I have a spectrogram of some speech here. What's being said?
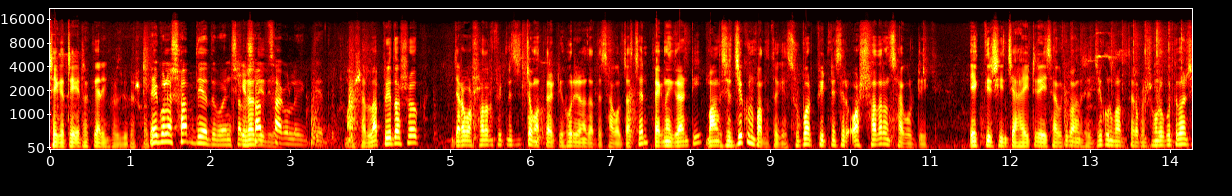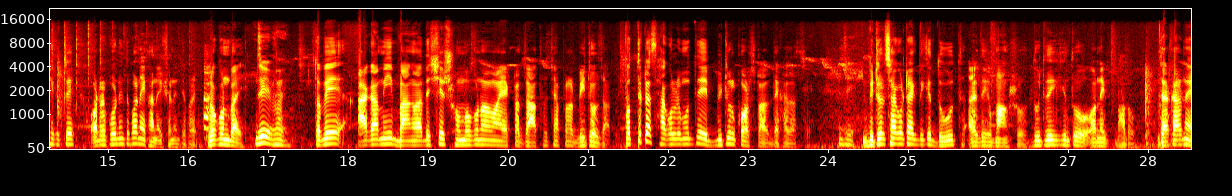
সেক্ষেত্রে এটা ক্যারিং খরচ বিকাশ করে এগুলো সব দিয়ে দেবো ইনশাল্লাহ সব ছাগল দিয়ে দেবো। মাশাল্লাহ প্রিয় দর্শক যারা অসাধারণ ফিটনেসের চমৎকার একটি হরিয়ানা জাতের ছাগল চাচ্ছেন প্যাগনি গ্রান্টি বাংলাদেশের যে কোনো প্রান্ত থেকে সুপার ফিটনেসের অসাধারণ ছাগলটি একত্রিশ ইঞ্চি হাইটের এই ছাগলটি বাংলাদেশের যে কোনো প্রান্ত থেকে আপনি সংগ্রহ করতে পারেন সেক্ষেত্রে অর্ডার করে নিতে পারেন এখানে এসে নিতে পারেন। লোকন ভাই? জি ভাই। তবে আগামী বাংলাদেশের সম্ভাবনাময় একটা জাত হচ্ছে আপনার বিটল জাত। প্রত্যেকটা ছাগলের মধ্যে বিটল কর্সটা দেখা যাচ্ছে। বিটল ছাগলটা একদিকে দুধ আর একদিকে মাংস। দুটো দিকে কিন্তু অনেক ভালো। যার কারণে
